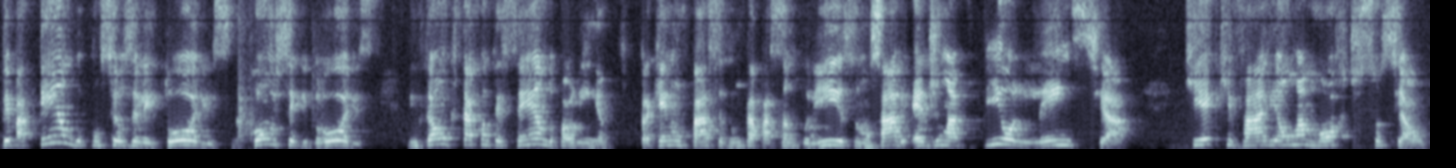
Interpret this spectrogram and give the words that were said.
debatendo com seus eleitores, com os seguidores. Então, o que está acontecendo, Paulinha, para quem não passa, não está passando por isso, não sabe, é de uma violência que equivale a uma morte social.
